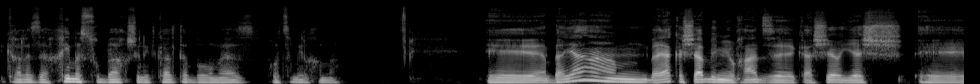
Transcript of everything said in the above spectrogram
נקרא לזה, הכי מסובך שנתקלת בו מאז פרוץ המלחמה? אה, הבעיה, בעיה קשה במיוחד זה כאשר יש אה,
